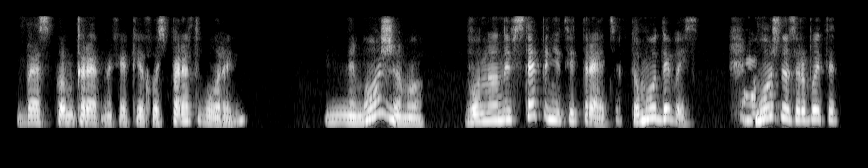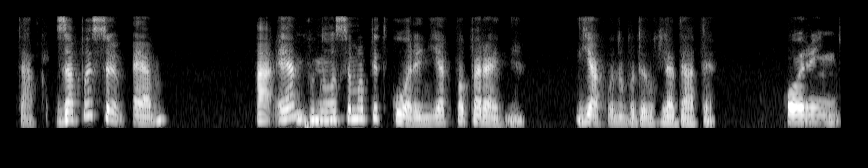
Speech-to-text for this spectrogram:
без конкретних якихось перетворень. Не можемо. Воно не в степені 2 третіх. Тому дивись, можна зробити так: записуємо М, а Н вносимо під корінь, як попереднє. Як воно буде виглядати? Корінь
